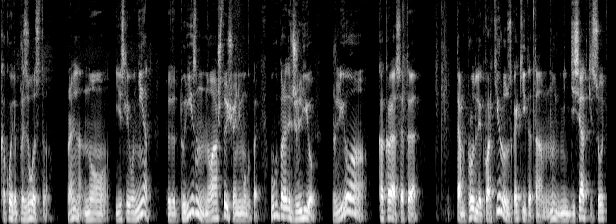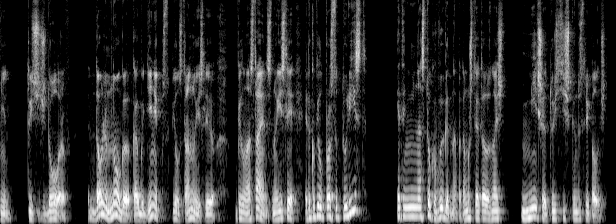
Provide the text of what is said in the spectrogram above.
какое-то производство, правильно? Но если его нет, то это туризм. Ну, а что еще они могут продать? Могут продать жилье. Жилье как раз это там продали квартиру за какие-то там, ну, не десятки, сотни тысяч долларов. Это довольно много как бы, денег поступило в страну, если купил иностранец. Но если это купил просто турист – это не настолько выгодно, потому что это значит меньше туристической индустрии получит.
